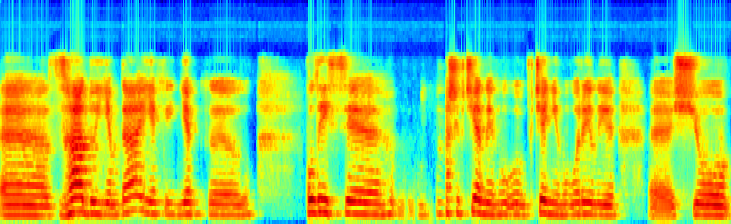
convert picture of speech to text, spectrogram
е, згадуємо, да, як, як е, колись е, наші вчені, вчені говорили, е, що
